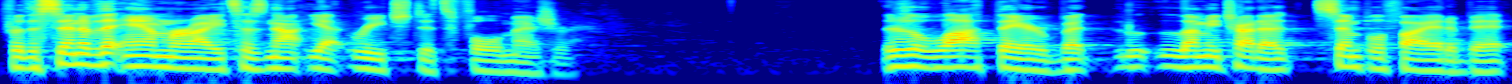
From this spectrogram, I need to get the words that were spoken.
for the sin of the Amorites has not yet reached its full measure. There's a lot there, but let me try to simplify it a bit.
